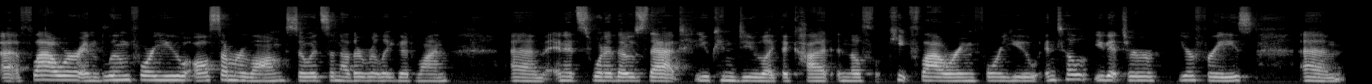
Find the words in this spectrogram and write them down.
uh, flower and bloom for you all summer long. So it's another really good one. Um, and it's one of those that you can do like the cut and they'll keep flowering for you until you get your your freeze. Um,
